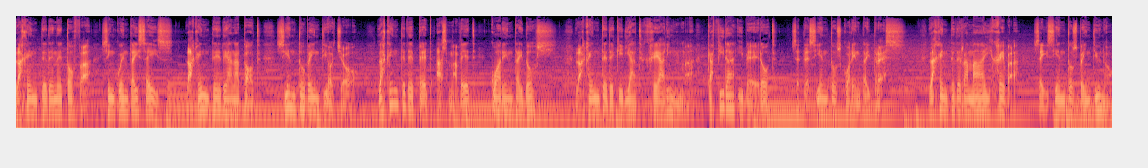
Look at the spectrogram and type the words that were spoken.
la gente de Netofa 56, la gente de Anatot 128, la gente de Bet Asmavet 42, la gente de Kiriat Jearim, Kafira y Beerot, 743. La gente de Ramá y Jeba, 621.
